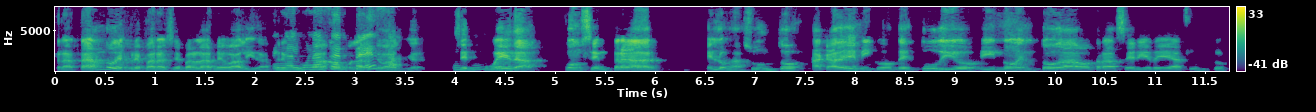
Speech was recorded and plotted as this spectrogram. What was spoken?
tratando de prepararse para la reválida, alguna se pueda concentrar en los asuntos académicos de estudio y no en toda otra serie de asuntos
